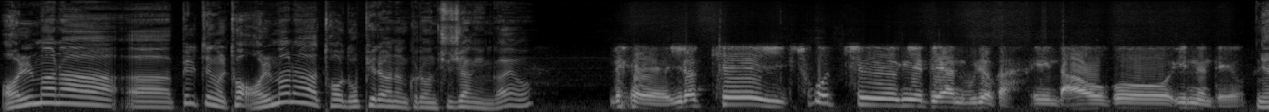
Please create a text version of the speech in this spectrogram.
얼마나 어, 빌딩을 더 얼마나 더 높이라는 그런 주장인가요? 네, 이렇게 이 초고층에 대한 우려가 이 나오고 있는데요. 예.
